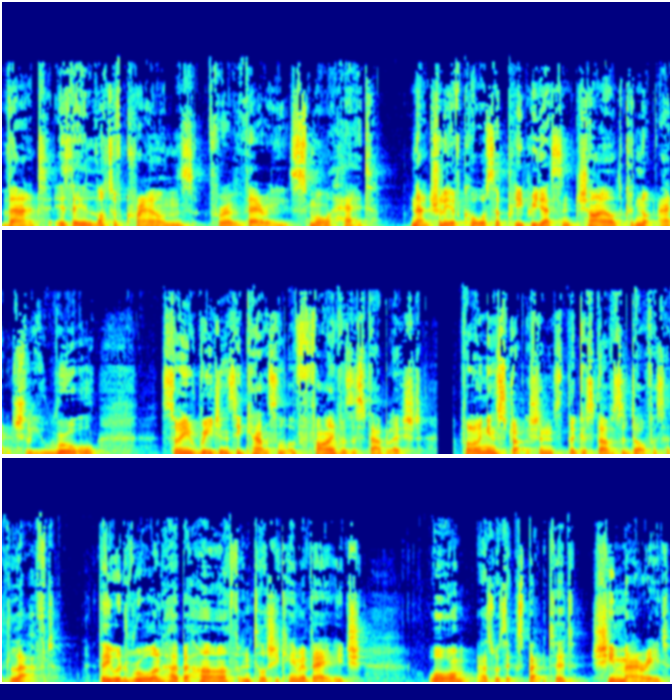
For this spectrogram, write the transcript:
That is a lot of crowns for a very small head. Naturally, of course, a prepubescent child could not actually rule, so a regency council of five was established, following instructions that Gustavus Adolphus had left. They would rule on her behalf until she came of age, or, as was expected, she married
